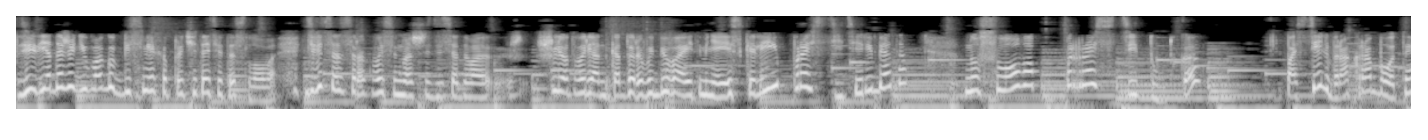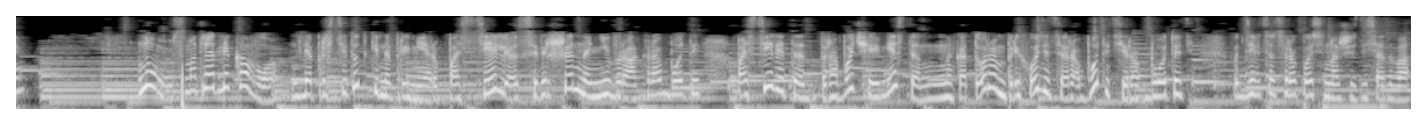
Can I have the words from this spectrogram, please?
Я даже не могу без смеха прочитать это слово. 948-62 шлет вариант, который выбивает меня из колеи. Простите, ребята, но слово «проститутка» Постель – враг работы. Ну, смотря для кого. Для проститутки, например, постель совершенно не враг работы. Постель – это рабочее место, на котором приходится работать и работать. Вот 948-062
